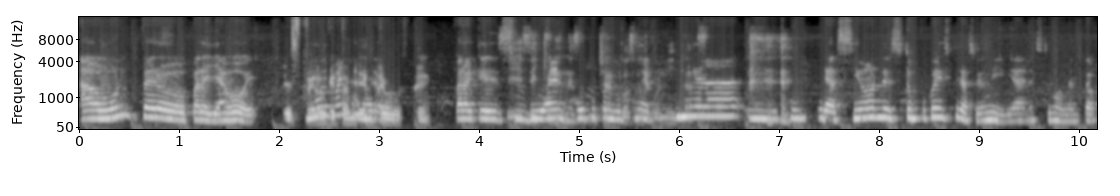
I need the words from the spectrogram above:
aún, pero para allá voy. Espero que también te guste para que su día con mucha energía y inspiración, necesito un poco de inspiración en mi vida en este momento.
